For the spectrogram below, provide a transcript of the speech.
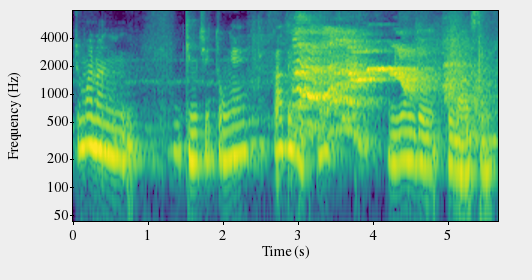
조만한 김치통에 가득 넣고 이 정도 나왔어요.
